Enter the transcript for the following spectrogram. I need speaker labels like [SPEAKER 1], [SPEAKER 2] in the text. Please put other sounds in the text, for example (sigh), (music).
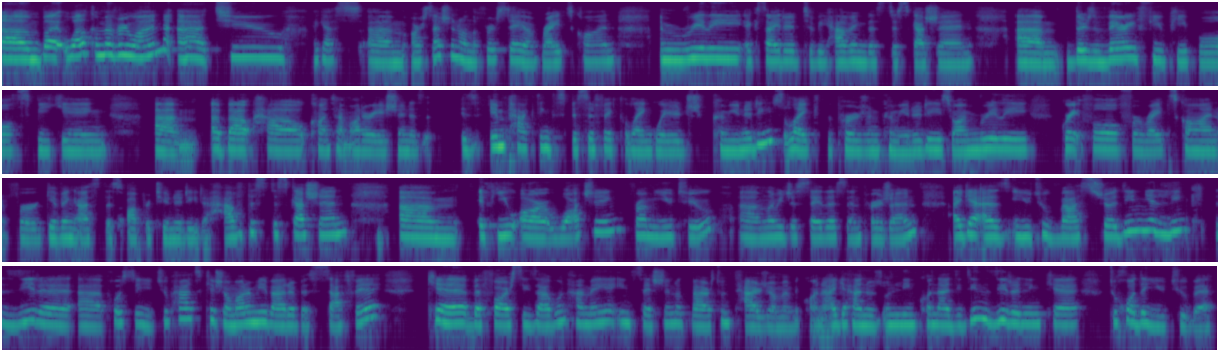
[SPEAKER 1] Um, but welcome everyone uh, to, I guess, um, our session on the first day of RightsCon. I'm really excited to be having this discussion. Um, there's very few people speaking um, about how content moderation is is impacting specific language communities like the Persian community. So I'm really grateful for RightsCon for giving us this opportunity to have this discussion. Um, if you are watching from YouTube, um, let me just say this in Persian. اگه از یوتیوب وصل شدین یه لینک زیر پست یوتیوب هست که شما رو میبره به صفحه که به فارسی زبون همه این سشن رو براتون ترجمه میکنه اگه هنوز اون لینک رو ندیدین زیر لینک تو خود یوتیوبه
